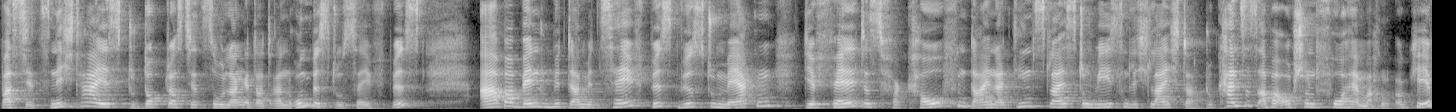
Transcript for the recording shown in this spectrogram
was jetzt nicht heißt, du doktorst jetzt so lange daran rum, bis du safe bist, aber wenn du mit damit safe bist, wirst du merken, dir fällt das Verkaufen deiner Dienstleistung wesentlich leichter. Du kannst es aber auch schon vorher machen, okay?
